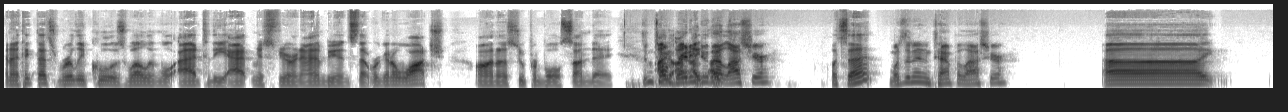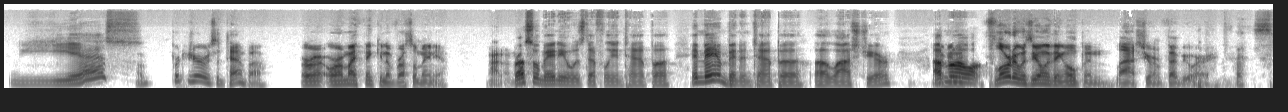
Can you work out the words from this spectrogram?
and I think that's really cool as well, and will add to the atmosphere and ambience that we're gonna watch on a Super Bowl Sunday. Didn't I- Tom Brady I- do that last year? What's that? Wasn't it in Tampa last year? Uh, yes. Pretty sure it was in Tampa, or or am I thinking of WrestleMania? I don't know. WrestleMania was definitely in Tampa. It may have been in Tampa uh, last year. I I don't mean, know. Florida was the only thing open last year in February. That's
